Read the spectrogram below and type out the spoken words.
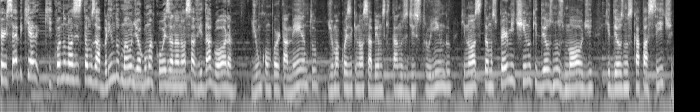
Percebe que, é, que quando nós estamos abrindo mão de alguma coisa na nossa vida agora, de um comportamento, de uma coisa que nós sabemos que está nos destruindo, que nós estamos permitindo que Deus nos molde, que Deus nos capacite,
